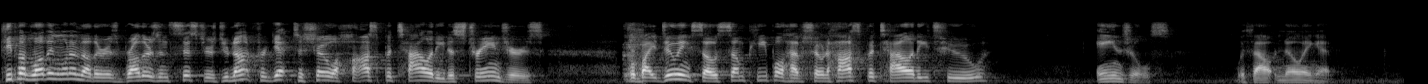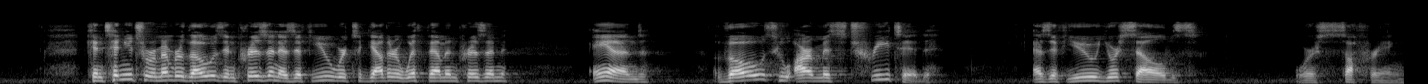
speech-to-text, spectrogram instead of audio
Keep on loving one another as brothers and sisters. Do not forget to show hospitality to strangers. For by doing so, some people have shown hospitality to angels without knowing it. Continue to remember those in prison as if you were together with them in prison, and those who are mistreated as if you yourselves were suffering.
